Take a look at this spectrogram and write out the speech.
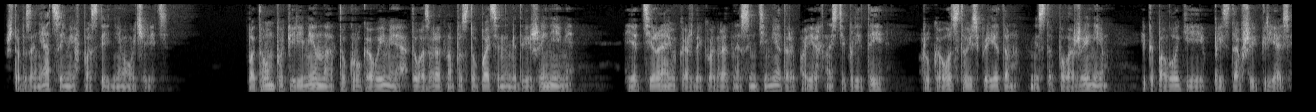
чтобы заняться ими в последнюю очередь. Потом попеременно то круговыми, то возвратно-поступательными движениями я оттираю каждый квадратный сантиметр поверхности плиты, руководствуясь при этом местоположением и топологией приставшей грязи.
